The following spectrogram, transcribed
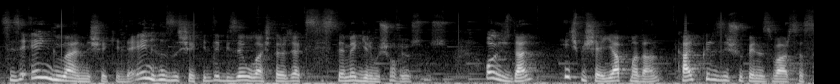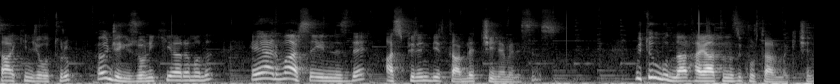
sizi en güvenli şekilde, en hızlı şekilde bize ulaştıracak sisteme girmiş oluyorsunuz. O yüzden hiçbir şey yapmadan kalp krizi şüpheniz varsa sakince oturup önce 112'yi aramalı. Eğer varsa elinizde aspirin bir tablet çiğnemelisiniz. Bütün bunlar hayatınızı kurtarmak için,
